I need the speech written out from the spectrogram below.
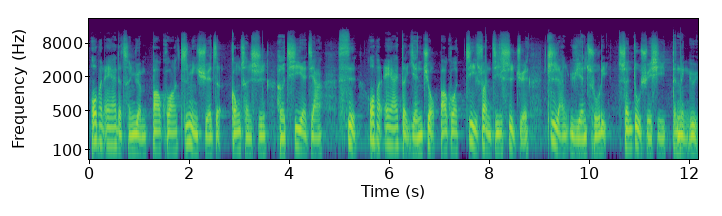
，OpenAI 的成员包括知名学者、工程师和企业家。四，OpenAI 的研究包括计算机视觉、自然语言处理、深度学习等领域。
